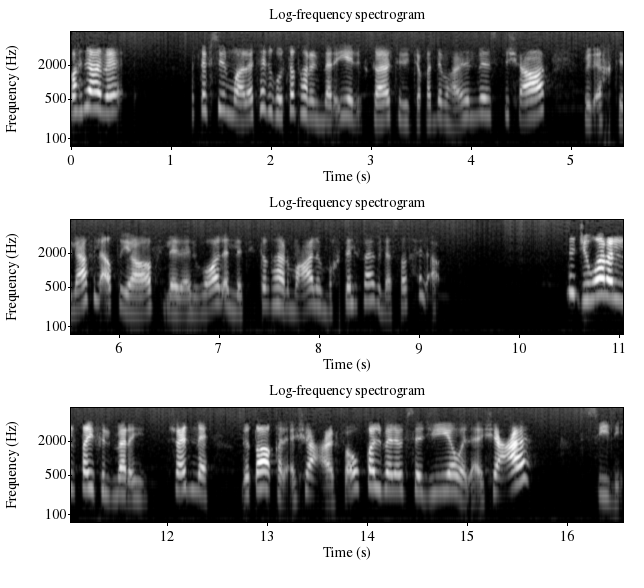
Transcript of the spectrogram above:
فهنا التفسير مالتها تقول تظهر المرئية الإمكانات اللي تقدمها علم الاستشعار من اختلاف الأطياف للألوان التي تظهر معالم مختلفة من سطح الأرض. نجي ورا الطيف المرئي. شو عندنا؟ نطاق الأشعة الفوق البنفسجية والأشعة السينية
